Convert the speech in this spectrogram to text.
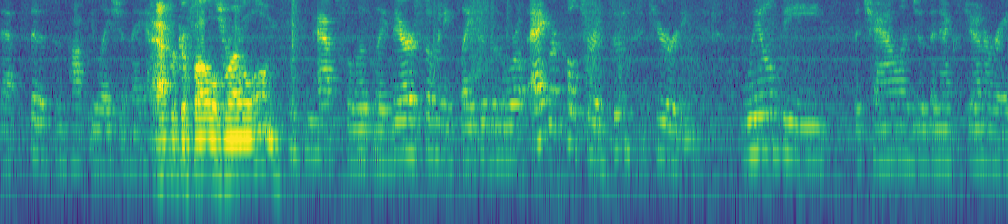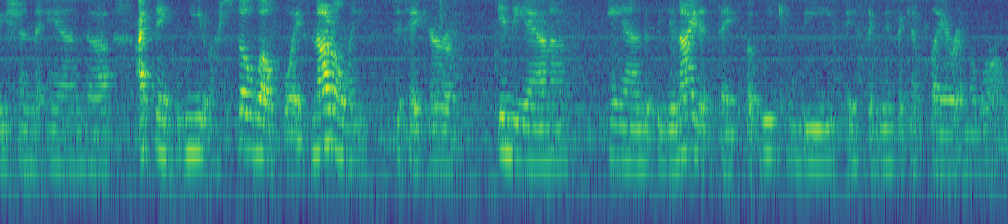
that citizen population they have. Africa follows right along. Absolutely. There are so many places in the world. Agriculture and food security will be the challenge of the next generation. And uh, I think we are so well poised, not only to take care of Indiana and the United States, but we can be a significant player in the world.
